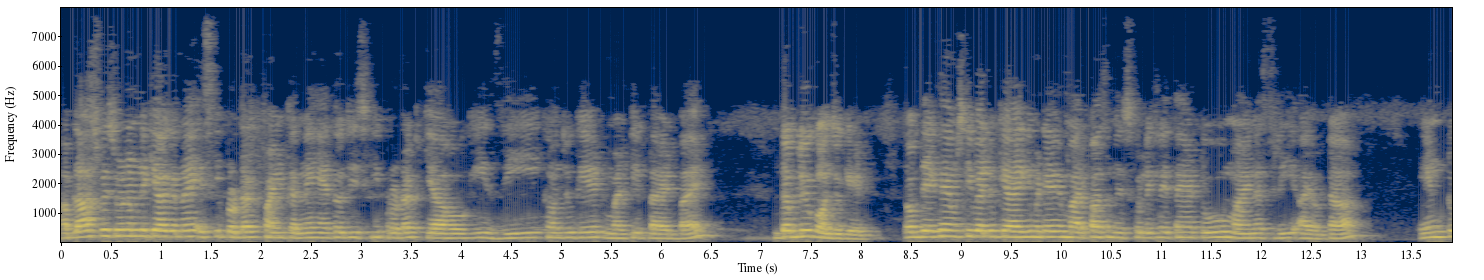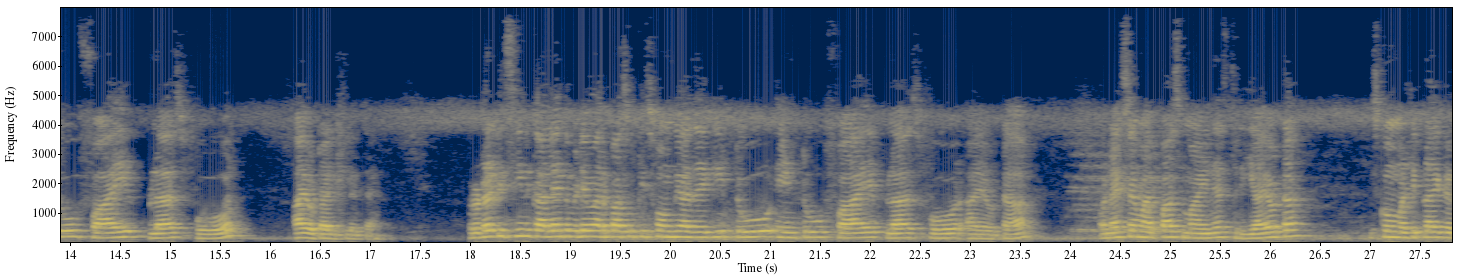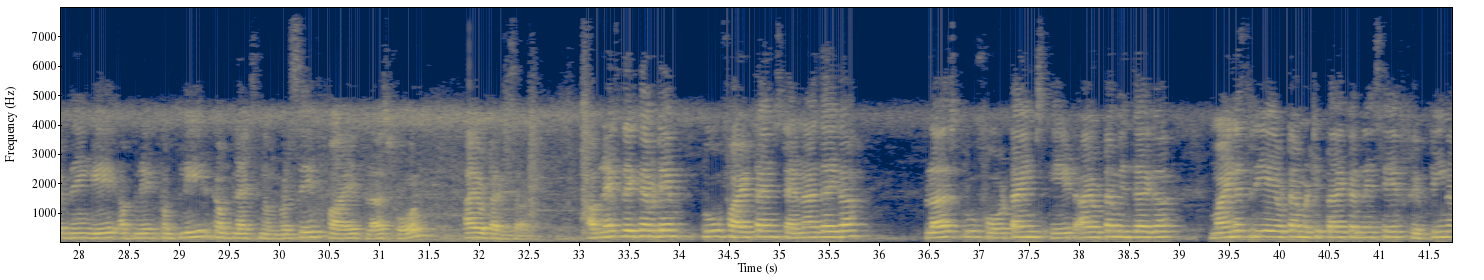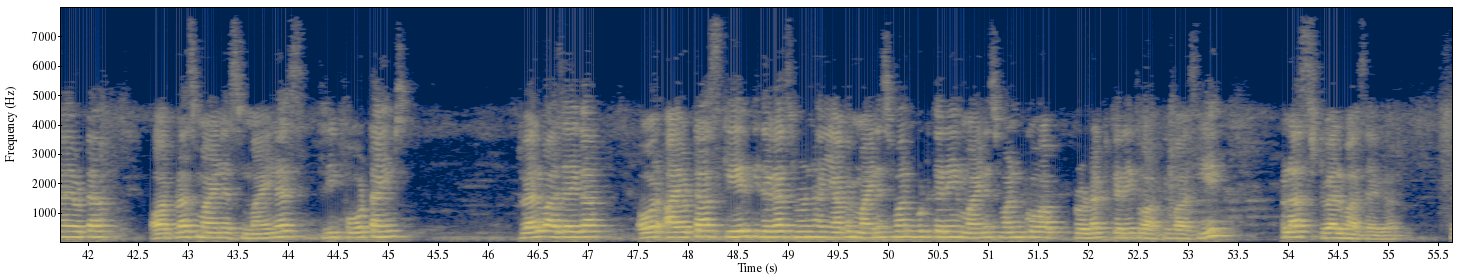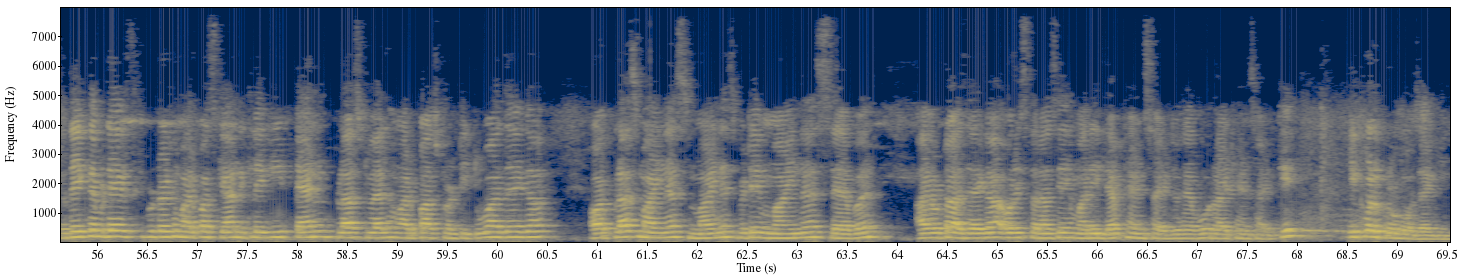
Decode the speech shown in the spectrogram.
अब लास्ट में स्टूडेंट हमने क्या करना है? इसकी प्रोडक्ट फाइंड करने हैं। तो जी, इसकी प्रोडक्ट क्या होगी? Z conjugate multiplied by w conjugate तो अब देखें उसकी वैल्यू क्या आएगी। बेटे, हमारे पास हम इसको लिख लेते हैं। Two minus three iota into five plus four iota लिख लेते हैं। प्रोडक्ट इसकी निकालें तो बेटे, हमारे पास वो किस फॉर्म में आ जाएगी? Two into five plus four iota और नेक्स्ट है हमारे पास माइनस थ्री आयोटा इसको मल्टीप्लाई कर देंगे अपने कंप्लीट कॉम्प्लेक्स नंबर से फाइव प्लस फोर आयोटा के साथ। अब नेक्स्ट देखते हैं बेटे टू फाइव टाइम्स टेन आ जाएगा plus two four times eight iota मिल जाएगा। माइनस थ्री आयोटा मल्टीप्लाई करने से फिफ्टीन आयोटा और plus minus minus three four times twelve आ जाएगा। और आयोटा स्केयर की जगह स्टूडेंट यहाँ पे माइनस वन पुट करें माइनस वन को आप प्रोडक्ट करें तो आपके पास ये प्लस ट्वेल्व आ जाएगा। तो देखते हैं बेटे, इसकी प्रोडक्ट हमारे पास क्या निकलेगी? टेन प्लस ट्वेल्व हमारे पास ट्वेंटी टू आ जाएगा और प्लस माइनस माइनस बेटे माइनस सेवन आयोटा आ जाएगा और इस तरह से हमारी लेफ़्ट हैंड साइड जो है वो राइट हैंड साइड के इक्वल प्रूव हो जाएगी।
